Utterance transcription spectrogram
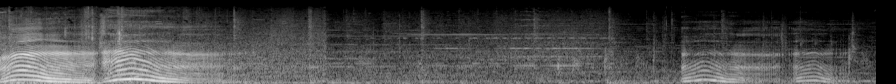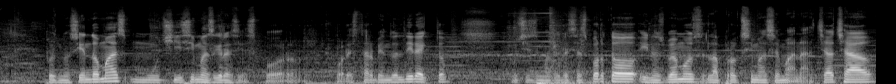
Ah. Ah, Pues no siendo más, muchísimas gracias por, por estar viendo el directo. Muchísimas gracias por todo y nos vemos la próxima semana. Chao, chao.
